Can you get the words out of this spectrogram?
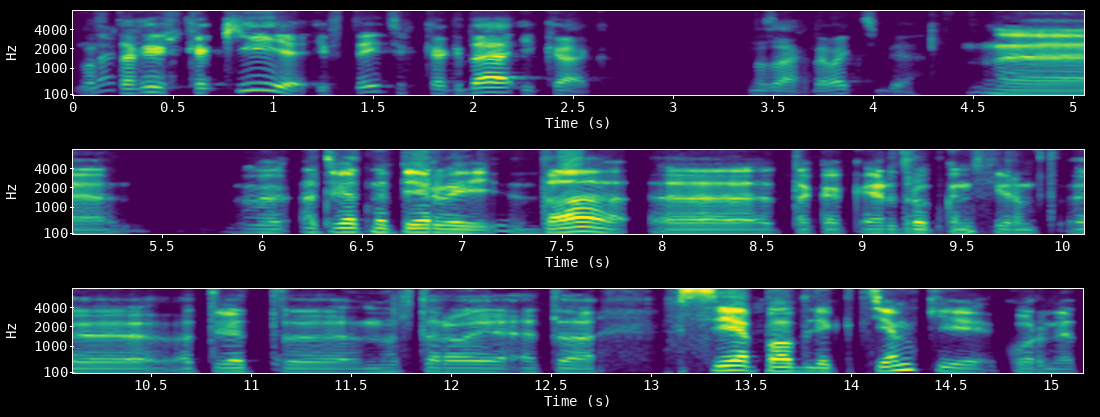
Во-вторых, да, какие? И в-третьих, когда и как? Назар, давай к тебе. Э, ответ на первый – да, э, так как airdrop confirmed. Э, ответ на второе – это все паблик-темки кормят.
